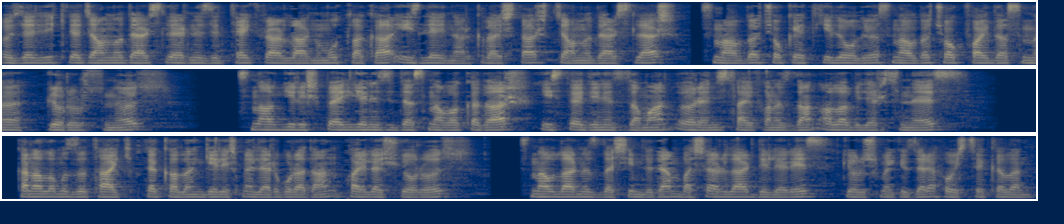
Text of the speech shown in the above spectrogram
Özellikle canlı derslerinizin tekrarlarını mutlaka izleyin arkadaşlar. Canlı dersler sınavda çok etkili oluyor. Sınavda çok faydasını görürsünüz. Sınav giriş belgenizi de sınava kadar istediğiniz zaman öğrenci sayfanızdan alabilirsiniz. Kanalımızı takipte kalın. Gelişmeleri buradan paylaşıyoruz. Sınavlarınızda şimdiden başarılar dileriz. Görüşmek üzere. Hoşçakalın.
